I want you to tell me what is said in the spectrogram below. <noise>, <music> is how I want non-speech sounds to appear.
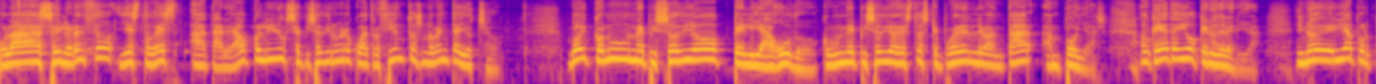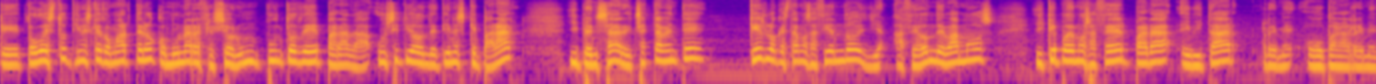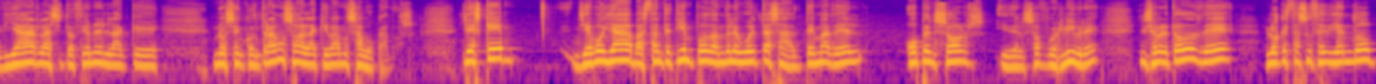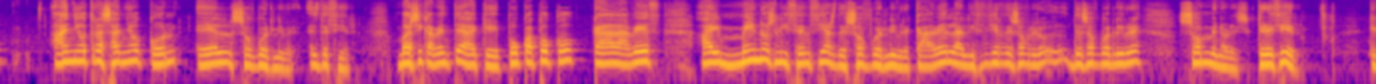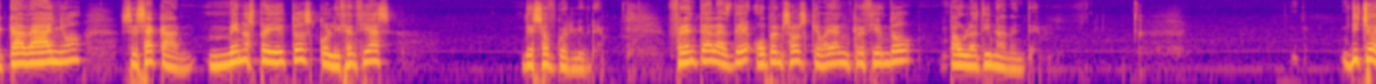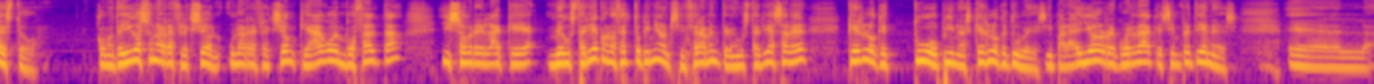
Hola, soy Lorenzo y esto es Atareado con Linux, episodio número 498. Voy con un episodio peliagudo, con un episodio de estos que pueden levantar ampollas. Aunque ya te digo que no debería. Y no debería porque todo esto tienes que tomártelo como una reflexión, un punto de parada, un sitio donde tienes que parar y pensar exactamente qué es lo que estamos haciendo, hacia dónde vamos y qué podemos hacer para evitar o para remediar la situación en la que nos encontramos o a la que vamos abocados. Y es que llevo ya bastante tiempo dándole vueltas al tema del open source y del software libre y sobre todo de lo que está sucediendo año tras año con el software libre. Es decir, básicamente a que poco a poco cada vez hay menos licencias de software libre, cada vez las licencias de software, de software libre son menores. Quiere decir que cada año se sacan menos proyectos con licencias de software libre, frente a las de open source que vayan creciendo paulatinamente. Dicho esto, como te digo, es una reflexión, una reflexión que hago en voz alta y sobre la que me gustaría conocer tu opinión, sinceramente, me gustaría saber qué es lo que tú opinas, qué es lo que tú ves. Y para ello recuerda que siempre tienes el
